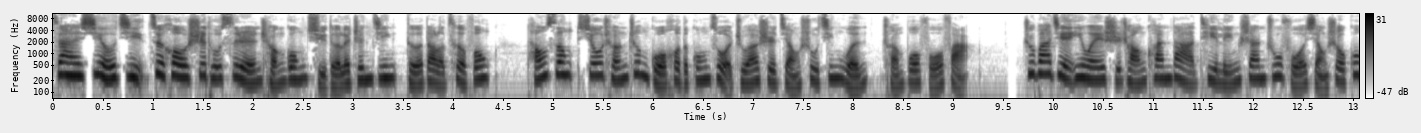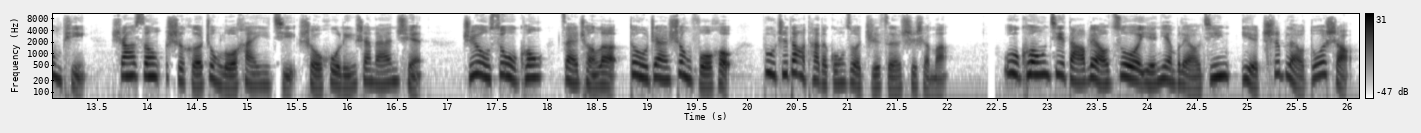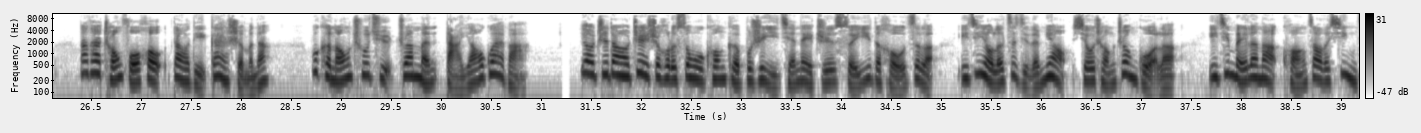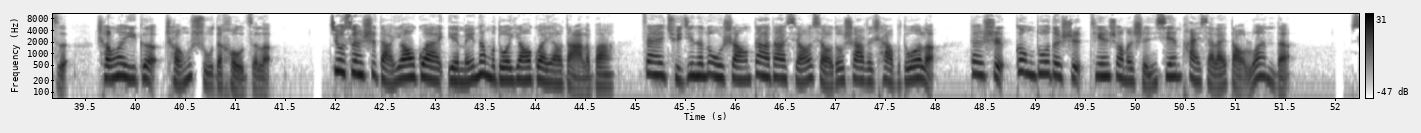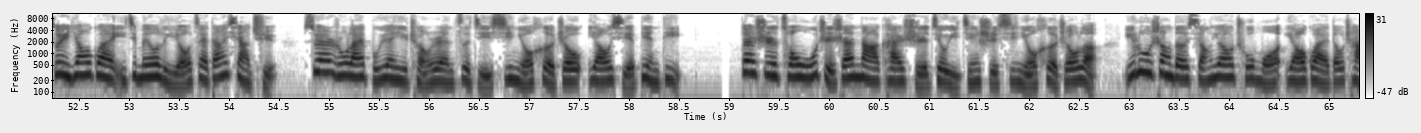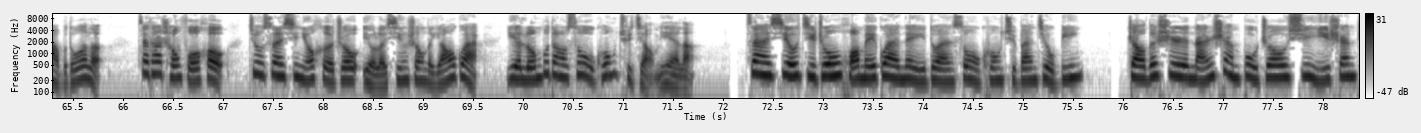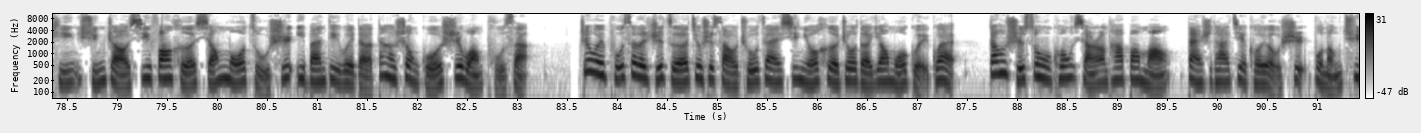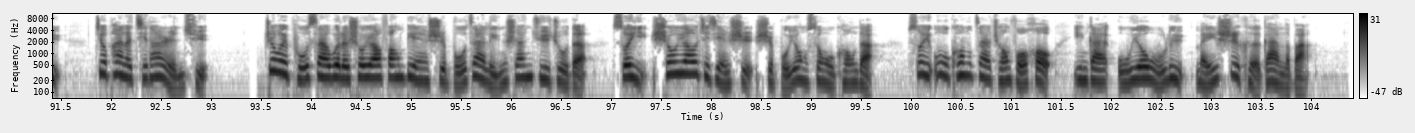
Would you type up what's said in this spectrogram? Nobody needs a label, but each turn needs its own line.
在《西游记》最后，师徒四人成功取得了真经，得到了册封。唐僧修成正果后的工作主要是讲述经文、传播佛法。猪八戒因为时常宽大，替灵山诸佛享受贡品；沙僧是和众罗汉一起守护灵山的安全。只有孙悟空在成了斗战胜佛后，不知道他的工作职责是什么。悟空既打不了坐，也念不了经，也吃不了多少，那他成佛后到底干什么呢？不可能出去专门打妖怪吧？要知道，这时候的孙悟空可不是以前那只随意的猴子了，已经有了自己的庙，修成正果了，已经没了那狂躁的性子，成了一个成熟的猴子了。就算是打妖怪，也没那么多妖怪要打了吧？在取经的路上，大大小小都杀的差不多了，但是更多的是天上的神仙派下来捣乱的，所以妖怪已经没有理由再待下去。虽然如来不愿意承认自己犀牛贺州妖邪遍地。但是从五指山那开始就已经是犀牛贺州了，一路上的降妖除魔妖怪都差不多了。在他成佛后，就算犀牛贺州有了新生的妖怪，也轮不到孙悟空去剿灭了。在《西游记》中，黄眉怪那一段，孙悟空去搬救兵，找的是南赡部洲须弥山坪寻找西方和降魔祖师一般地位的大圣国师王菩萨。这位菩萨的职责就是扫除在犀牛贺州的妖魔鬼怪。当时孙悟空想让他帮忙，但是他借口有事不能去，就派了其他人去。这位菩萨为了收妖方便，是不在灵山居住的，所以收妖这件事是不用孙悟空的。所以悟空在成佛后，应该无忧无虑，没事可干了吧？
